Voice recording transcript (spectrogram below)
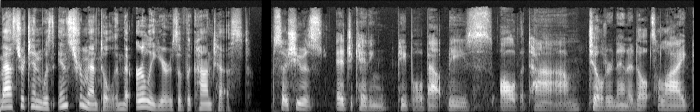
Masterton was instrumental in the early years of the contest. So she was educating people about bees all the time, children and adults alike.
